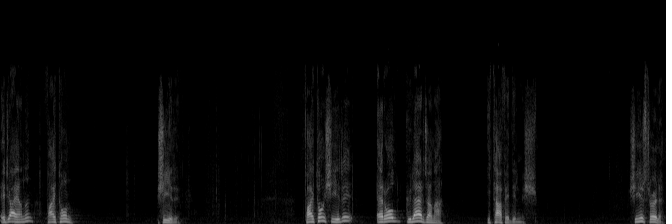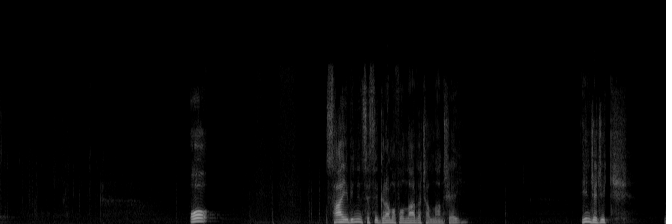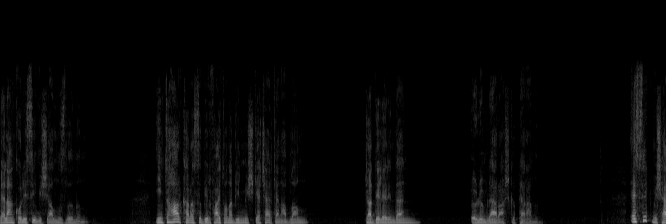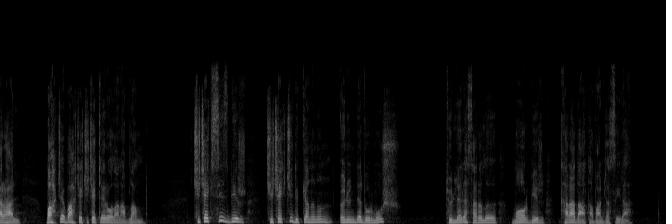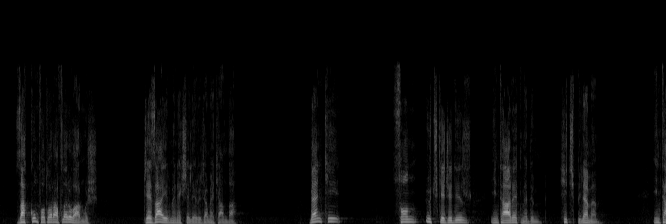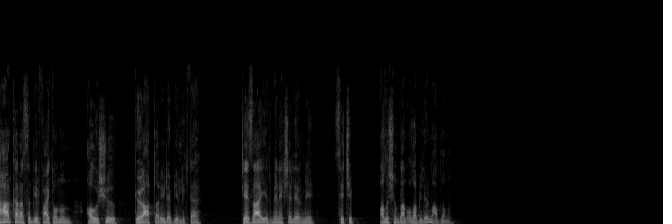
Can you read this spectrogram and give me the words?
Ece Ayhan'ın Fayton şiiri. Fayton şiiri Erol Gülercan'a ithaf edilmiş. Şiir şöyle. O sahibinin sesi gramofonlarda çalınan şey incecik melankolisiymiş yalnızlığının. İntihar karası bir faytona binmiş geçerken ablam caddelerinden ölümler aşkı Pera'nın. Esrikmiş herhal bahçe bahçe çiçekleri olan ablam. Çiçeksiz bir çiçekçi dükkanının önünde durmuş, tüllere sarılı mor bir Karadağ tabancasıyla. Zakkum fotoğrafları varmış. Cezayir menekşeleri camekanda. Ben ki son üç gecedir intihar etmedim. Hiç bilemem. İntihar karası bir faytonun ağışı göğe atlarıyla birlikte Cezayir menekşelerini seçip alışından olabilir mi ablamın?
